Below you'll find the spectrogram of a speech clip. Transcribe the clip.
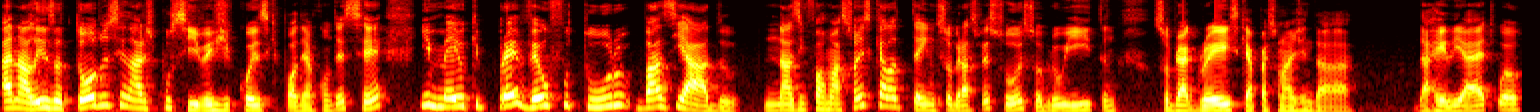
analisa todos os cenários possíveis de coisas que podem acontecer e meio que prevê o futuro baseado nas informações que ela tem sobre as pessoas, sobre o Ethan, sobre a Grace, que é a personagem da, da Hayley Atwell,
